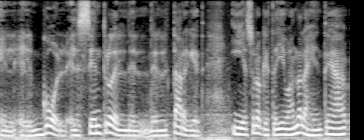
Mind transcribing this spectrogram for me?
el, el gol, el centro del, del, del target. Y eso es lo que está llevando a la gente a...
